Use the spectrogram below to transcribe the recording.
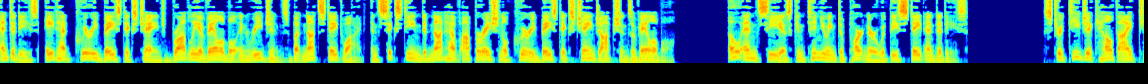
entities, 8 had query-based exchange broadly available in regions but not statewide, and 16 did not have operational query-based exchange options available. ONC is continuing to partner with these state entities. Strategic Health IT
